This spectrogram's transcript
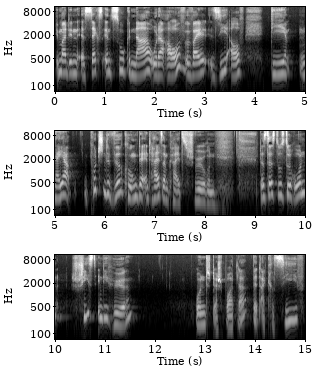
immer den Sexentzug nahe oder auf, weil sie auf die, naja, putschende Wirkung der Enthaltsamkeit schwören. Das Testosteron schießt in die Höhe und der Sportler wird aggressiv,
